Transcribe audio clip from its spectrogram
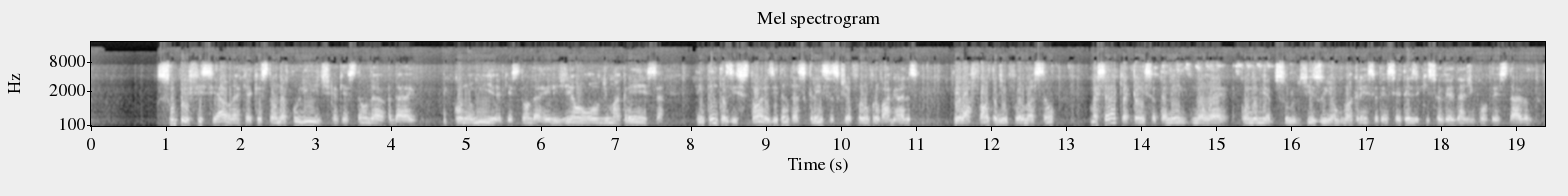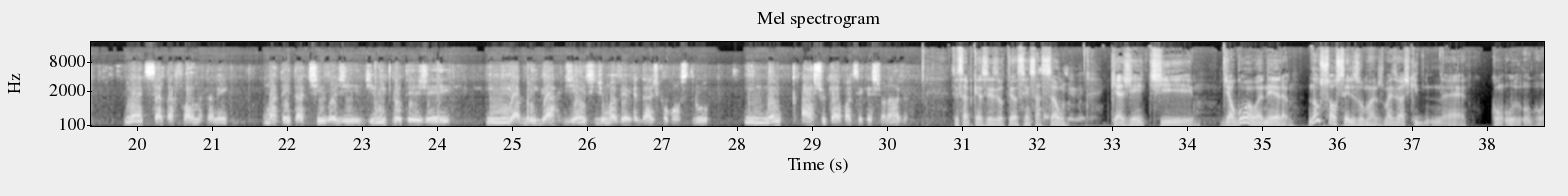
superficial, né, que é a questão da política, a questão da, da economia, a questão da religião ou de uma crença. Tem tantas histórias e tantas crenças que já foram propagadas pela falta de informação. Mas será que a crença também não é, quando eu me absolutizo em alguma crença, eu tenho certeza que isso é verdade incontestável, não é de certa forma também uma tentativa de, de me proteger e me abrigar diante de uma verdade que eu construo e não acho que ela pode ser questionável? Você sabe que às vezes eu tenho a sensação que a gente, de alguma maneira, não só os seres humanos, mas eu acho que é, com,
